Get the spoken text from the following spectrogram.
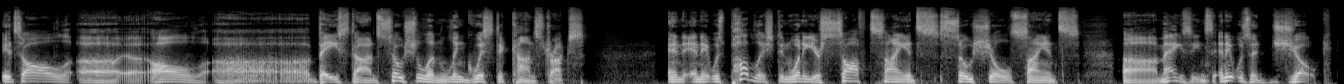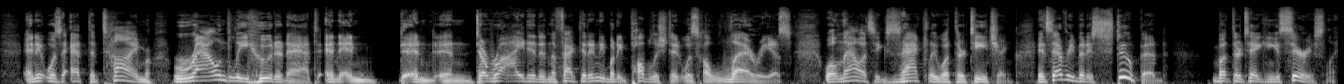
It's all uh, all uh, based on social and linguistic constructs. And and it was published in one of your soft science, social science uh, magazines, and it was a joke. And it was at the time roundly hooted at and and and and derided and the fact that anybody published it was hilarious. Well, now it's exactly what they're teaching. It's everybody stupid, but they're taking it seriously.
